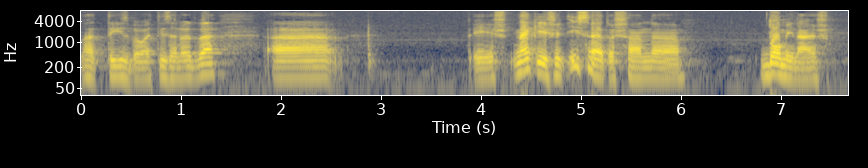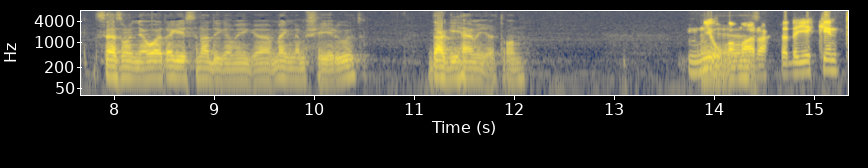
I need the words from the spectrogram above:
hát 10-be vagy 15-be. Uh, és neki is egy iszonyatosan uh, domináns szezonja volt egészen addig, amíg meg nem sérült. Dougie Hamilton. Jobban van rakta, de egyébként,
